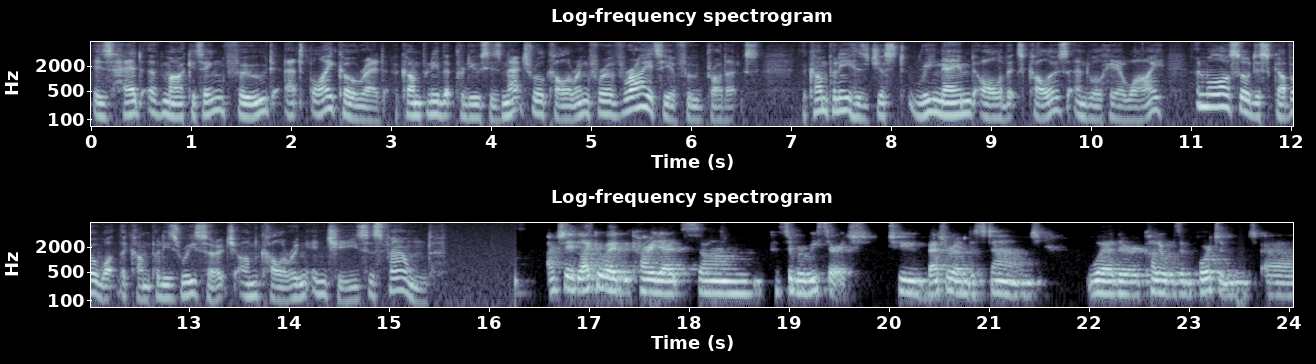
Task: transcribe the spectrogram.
is head of marketing food at LycoRed, a company that produces natural colouring for a variety of food products. The company has just renamed all of its colours and we'll hear why, and we'll also discover what the company's research on colouring in cheese has found. Actually, at LycoRed, we carried out some consumer research to better understand whether colour was important uh,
